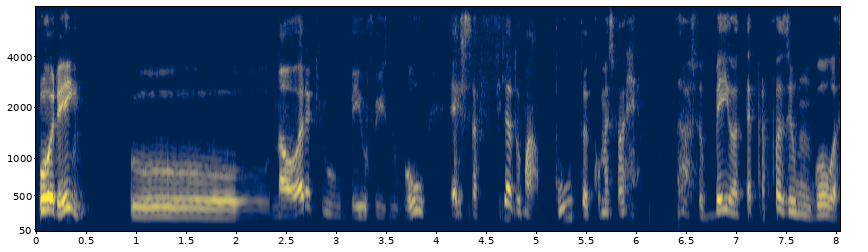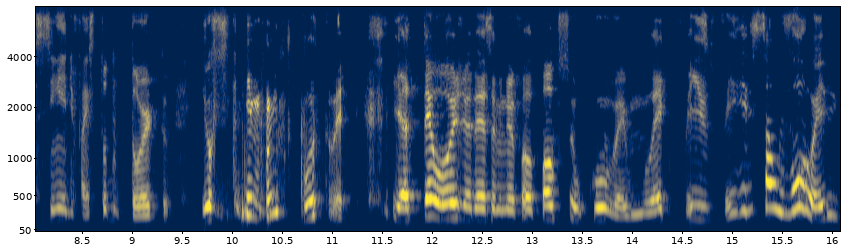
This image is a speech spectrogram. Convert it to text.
Porém, o... na hora que o Bale fez o gol, essa filha de uma puta começa a falar, nossa, o Bale, até pra fazer um gol assim, ele faz todo torto. Eu fiquei muito puto, velho. E até hoje eu dessa menina falou, pau com seu cu, velho. O moleque fez, fez, ele salvou, ele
